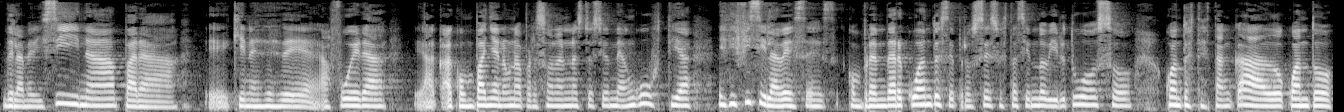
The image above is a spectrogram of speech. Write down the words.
de la medicina, para eh, quienes desde afuera eh, acompañan a una persona en una situación de angustia, es difícil a veces comprender cuánto ese proceso está siendo virtuoso, cuánto está estancado, cuánto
